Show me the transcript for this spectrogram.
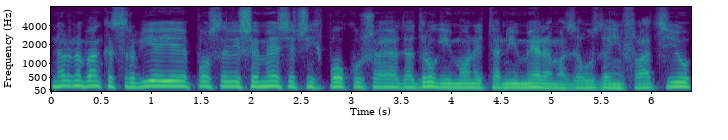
Narodna banka Srbije je posle više mesečnih pokušaja da drugim monetarnim merama zauzda inflaciju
